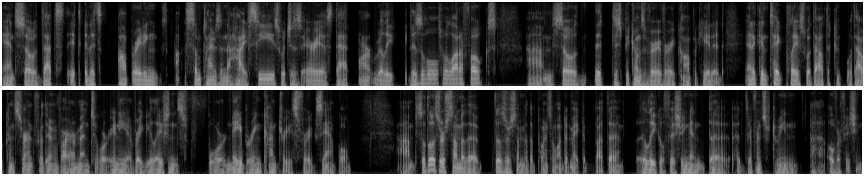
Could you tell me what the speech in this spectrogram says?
and so that's it. And it's operating uh, sometimes in the high seas, which is areas that aren't really visible to a lot of folks. Um, so it just becomes very, very complicated, and it can take place without the without concern for the environment or any regulations for neighboring countries, for example. Um, so those are some of the those are some of the points I wanted to make about the illegal fishing and the uh, difference between uh, overfishing.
